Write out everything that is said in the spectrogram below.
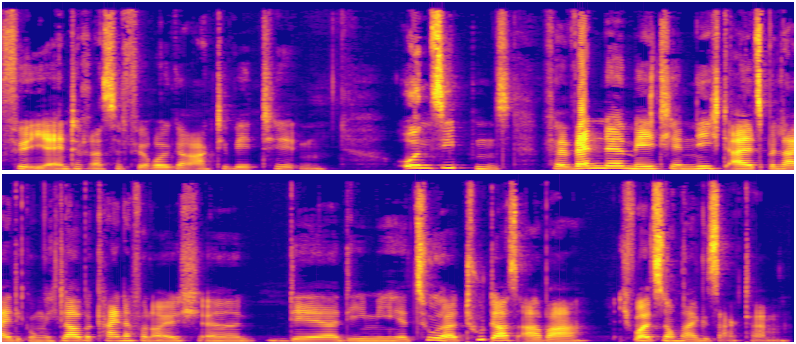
für ihr Interesse für ruhigere Aktivitäten. Und siebtens, verwende Mädchen nicht als Beleidigung. Ich glaube, keiner von euch, äh, der, die mir hier zuhört, tut das, aber ich wollte es nochmal gesagt haben.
